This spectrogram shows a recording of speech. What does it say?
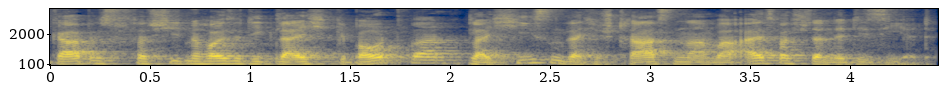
gab es verschiedene Häuser, die gleich gebaut waren, gleich hießen, gleiche Straßennamen war, alles war standardisiert.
